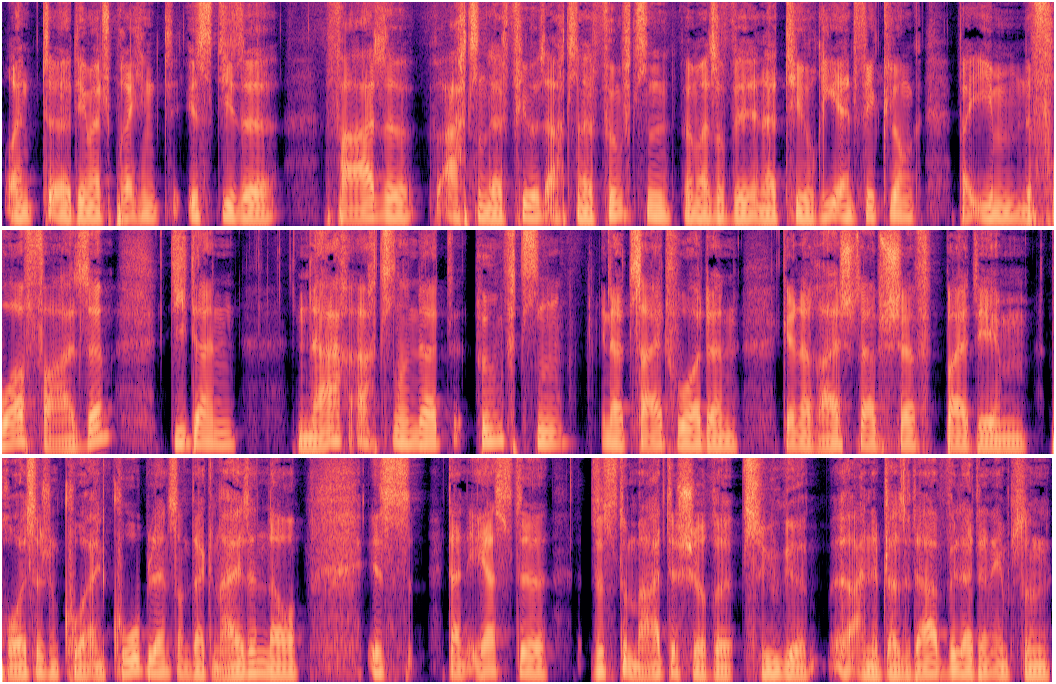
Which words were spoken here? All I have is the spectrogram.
Und äh, dementsprechend ist diese Phase 1804 bis 1815, wenn man so will, in der Theorieentwicklung bei ihm eine Vorphase, die dann nach 1815 in der Zeit, wo er dann Generalstabschef bei dem preußischen Chor in Koblenz unter Gneisenau ist, dann erste systematischere Züge äh, annimmt. Also da will er dann eben so ein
